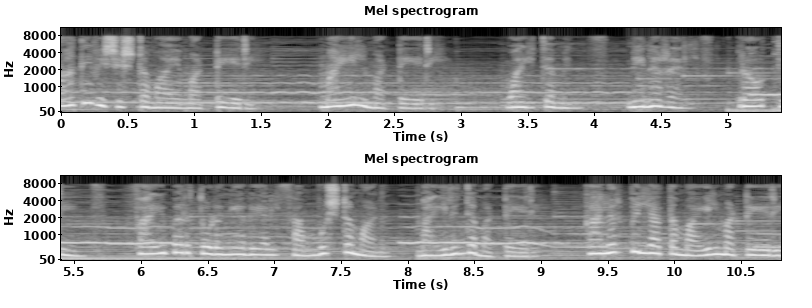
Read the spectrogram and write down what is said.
അതിവിശിഷ്ടമായ മട്ടയരി മയിൽ മട്ടയരി വൈറ്റമിൻസ് മിനറൽസ് പ്രോട്ടീൻസ് ഫൈബർ തുടങ്ങിയവയാൽ സമ്പുഷ്ടമാണ് മയിലിന്റെ മട്ടയരി. കലർപ്പില്ലാത്ത മയിൽ മട്ടയരി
